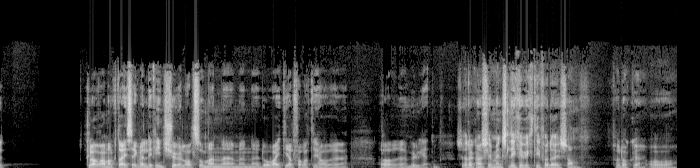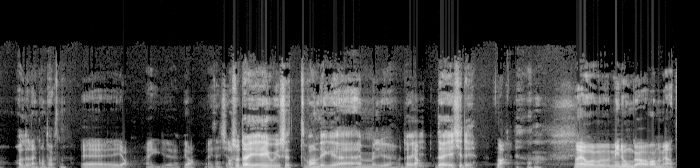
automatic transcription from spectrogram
eh, klarer nok de seg veldig fint sjøl, altså, men, eh, men eh, da vet de iallfall at de har, eh, har eh, muligheten. Så er det kanskje minst like viktig for deg som for dere å holde den kontakten. Eh, ja, jeg, eh, ja, jeg tenker det. Altså, de er jo i sitt vanlige hjemmemiljø. De, Ja. de er ikke det. Nei. Når jeg, mine unger vant med at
